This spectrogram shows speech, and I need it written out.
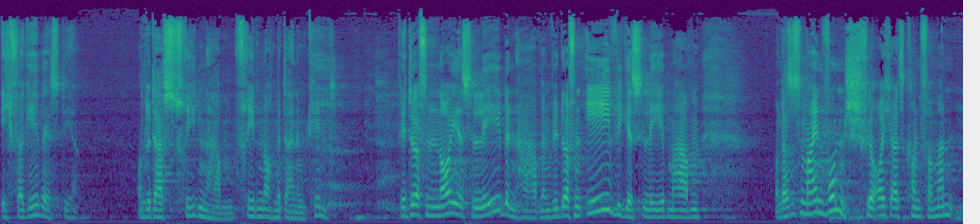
ich vergebe es dir. Und du darfst Frieden haben, Frieden auch mit deinem Kind. Wir dürfen neues Leben haben. Wir dürfen ewiges Leben haben. Und das ist mein Wunsch für euch als Konfirmanden.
